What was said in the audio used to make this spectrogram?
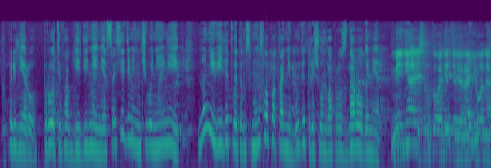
к примеру, против объединения с соседями ничего не имеет, но не видит в этом смысла, пока не будет решен вопрос с дорогами. Менялись руководители района,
